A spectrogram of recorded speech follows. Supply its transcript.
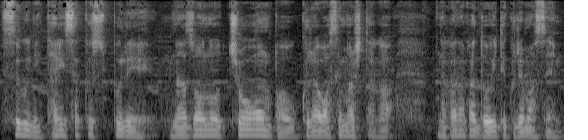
すぐに対策スプレー謎の超音波を食らわせましたがなかなかどいてくれません。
